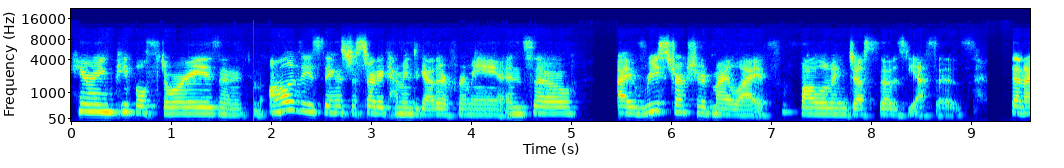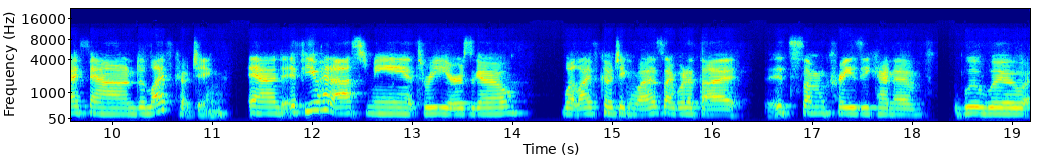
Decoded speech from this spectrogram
hearing people's stories, and all of these things just started coming together for me. And so I restructured my life following just those yeses. Then I found life coaching. And if you had asked me three years ago what life coaching was, I would have thought it's some crazy kind of woo woo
